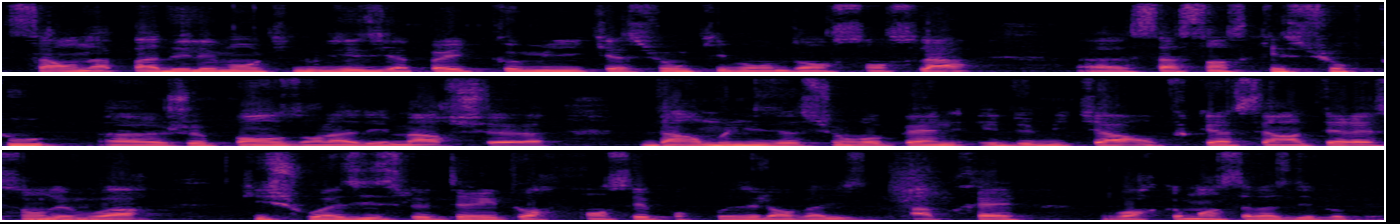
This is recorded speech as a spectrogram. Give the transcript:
Ça, on n'a pas d'éléments qui nous disent. Il n'y a pas eu de communication qui vont dans ce sens-là. Euh, ça s'inscrit surtout, euh, je pense, dans la démarche euh, d'harmonisation européenne et de MICA. En tout cas, c'est intéressant de voir qu'ils choisissent le territoire français pour poser leurs valises. Après, voir comment ça va se développer.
